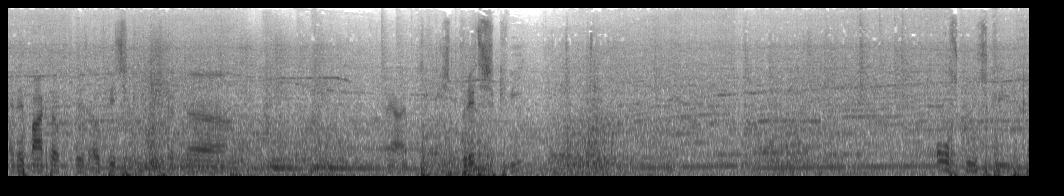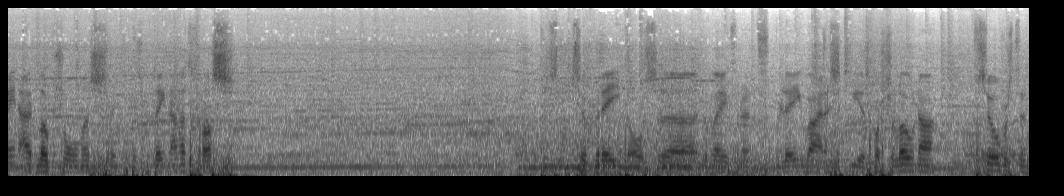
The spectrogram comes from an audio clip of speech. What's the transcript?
En dit maakt ook, dit, ook dit circuit is een, eh, Brits circuit. Oldschool circuit, geen uitloopzones, het is meteen aan het gras. Het is niet zo breed als, eh noem even een Formule 1 waardig circuit als Barcelona of Silverstone.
